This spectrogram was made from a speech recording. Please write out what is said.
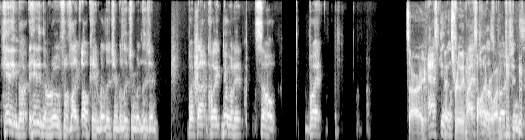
hitting the hitting the roof of like okay, religion, religion, religion, but not quite doing it. So, but Sorry. asking That's those, really my fault, everyone. questions,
